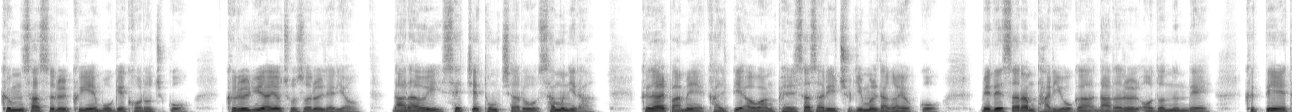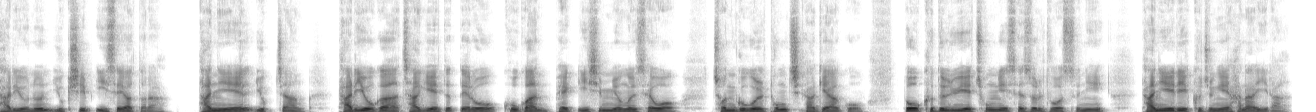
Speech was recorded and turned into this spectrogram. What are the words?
금사슬을 그의 목에 걸어주고 그를 위하여 조서를 내려 나라의 셋째 통치자로 삼으니라. 그날 밤에 갈대아 왕 벨사살이 죽임을 당하였고 메대 사람 다리오가 나라를 얻었는데 그때의 다리오는 62세였더라. 다니엘 6장 다리오가 자기의 뜻대로 고관 120명을 세워 전국을 통치하게 하고 또 그들 위에 총리 셋을 두었으니 다니엘이 그 중에 하나이라.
